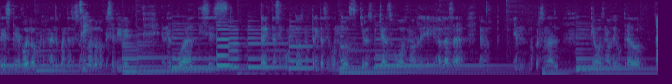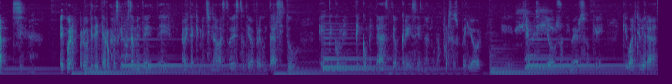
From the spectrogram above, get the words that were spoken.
de este duelo, porque al final de cuentas es un duelo lo que se vive, en el cual dices 30 segundos, ¿no? 30 segundos, quiero escuchar su voz, ¿no? Le hablas a, en, lo personal, Dios, ¿no? Le digo, creador. Ah, sí. Eh, bueno, perdón que te interrumpa, es que justamente eh, ahorita que mencionabas todo esto, te iba a preguntar si tú eh, te, te, encomendaste o crees en alguna fuerza superior, eh, llámese Dios, universo, que, que, igual te hubiera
